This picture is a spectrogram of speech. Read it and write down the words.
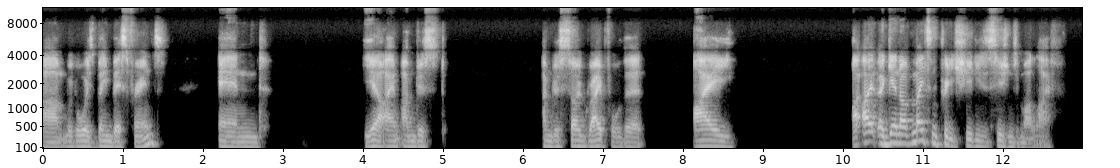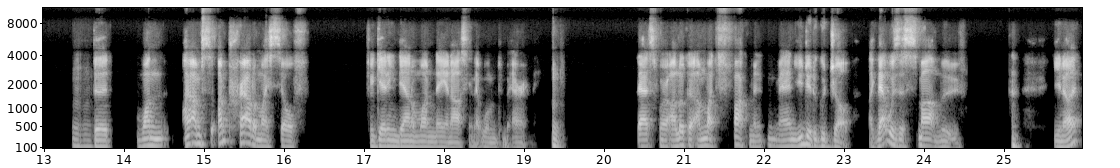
Um, we've always been best friends, and yeah, I'm I'm just I'm just so grateful that I I, again, I've made some pretty shitty decisions in my life, mm-hmm. but one, I, I'm I'm proud of myself for getting down on one knee and asking that woman to marry me. Mm. That's where I look at. I'm like, fuck, man, man, you did a good job. Like that was a smart move, you know.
